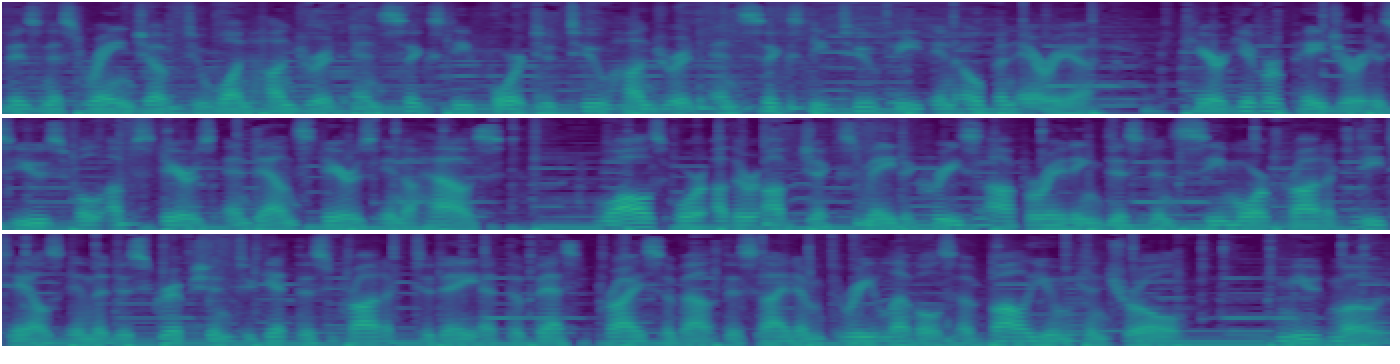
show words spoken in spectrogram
business range up to 164 to 262 feet in open area, caregiver pager is useful upstairs and downstairs in a house, walls or other objects may decrease operating distance. See more product details in the description to get this product today at the best price about this item. 3 levels of volume control, mute mode,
